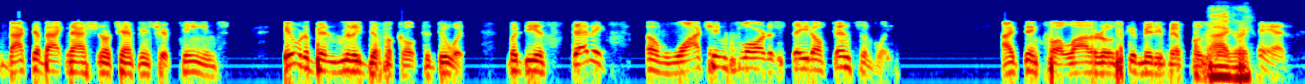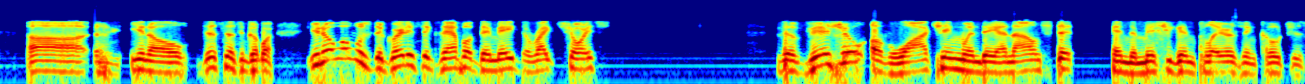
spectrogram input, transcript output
back-to-back national championship teams, it would have been really difficult to do it. But the aesthetics of watching Florida State offensively, I think for a lot of those committee members, I agree. Man, uh, you know, this isn't good. You know what was the greatest example they made the right choice? The visual of watching when they announced it and the Michigan players and coaches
